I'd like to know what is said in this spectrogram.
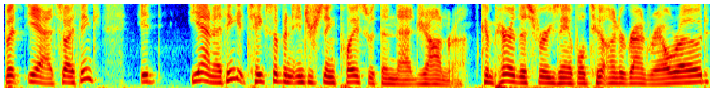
but yeah, so I think it yeah, and I think it takes up an interesting place within that genre. Compare this, for example, to Underground Railroad.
